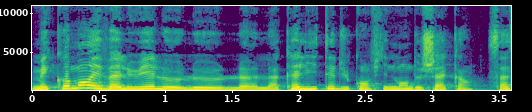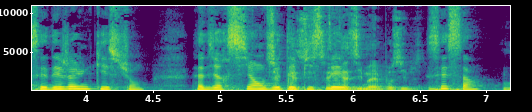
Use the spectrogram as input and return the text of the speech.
Mais comment évaluer le, le- la, la qualité du confinement de chacun? Ça, c'est déjà une question. C'est-à-dire si on veut quasi- c'est dépister, quasiment impossible. c'est ça. Mmh.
